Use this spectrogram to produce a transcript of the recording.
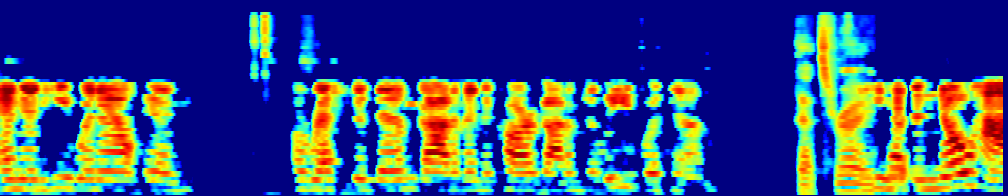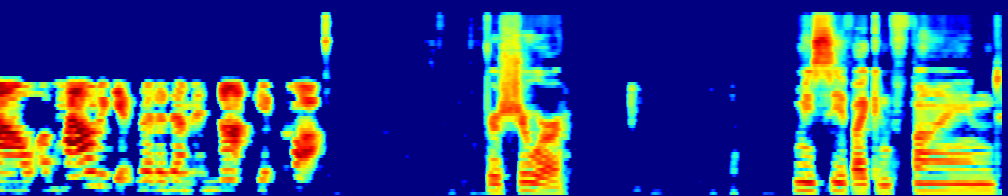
And then he went out and arrested them, got him in the car, got him to leave with him. That's right, He had the know-how of how to get rid of them and not get caught. for sure. Let me see if I can find.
